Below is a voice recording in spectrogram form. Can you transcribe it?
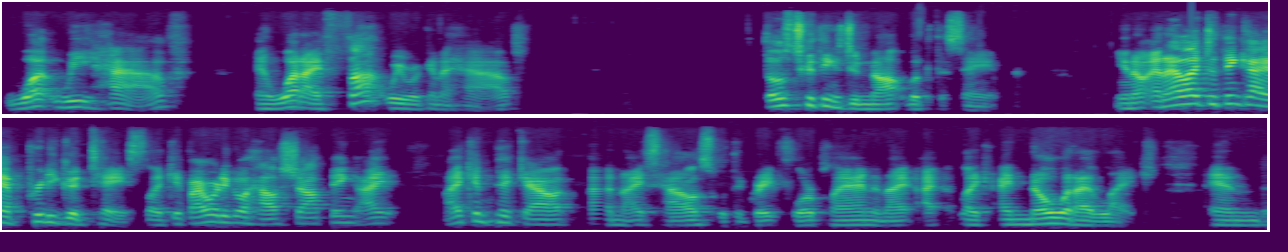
What we have and what i thought we were going to have those two things do not look the same. You know and i like to think i have pretty good taste. Like if i were to go house shopping i I can pick out a nice house with a great floor plan, and I, I like I know what I like, and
